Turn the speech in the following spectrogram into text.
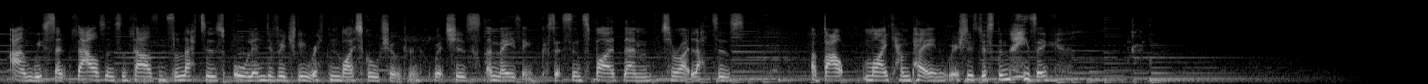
and we've sent thousands and thousands of letters, all individually written by school children, which is amazing because it's inspired them to write letters about my campaign, which is just amazing.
